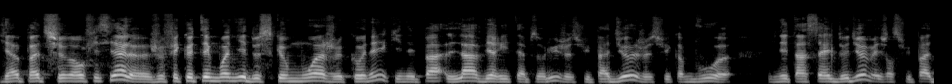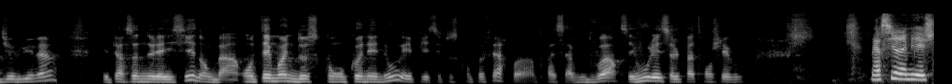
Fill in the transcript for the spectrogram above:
il y a pas de chemin officiel. Je fais que témoigner de ce que moi je connais, qui n'est pas la vérité absolue. Je suis pas Dieu. Je suis comme vous euh, une étincelle de Dieu, mais j'en suis pas Dieu lui-même. Et personne ne l'est ici. Donc ben on témoigne de ce qu'on connaît nous, et puis c'est tout ce qu'on peut faire quoi. Après c'est à vous de voir. C'est vous les seuls patrons chez vous. Merci Rémi. Et je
